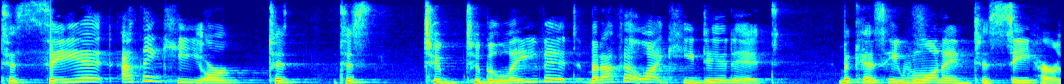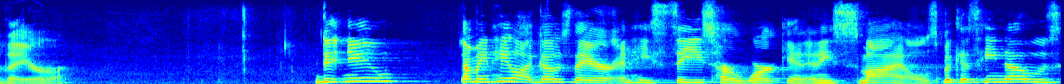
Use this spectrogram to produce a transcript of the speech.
to see it. I think he or to to to to believe it, but I felt like he did it because he wanted to see her there. Didn't you? I mean, he like goes there and he sees her working and he smiles because he knows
